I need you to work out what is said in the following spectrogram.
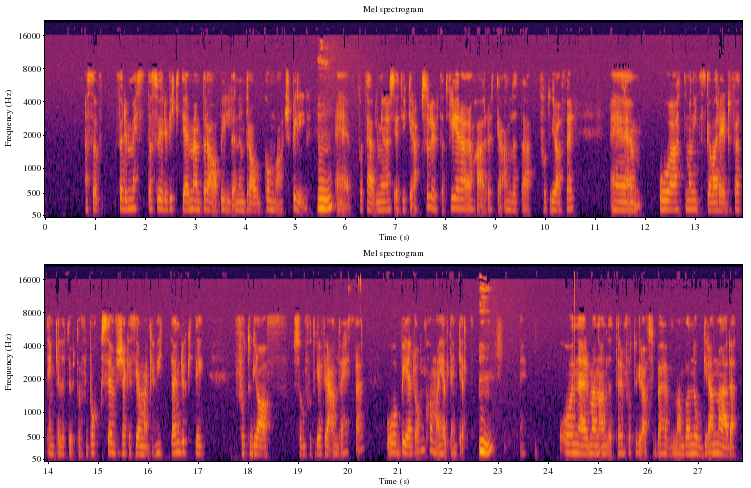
alltså för det mesta så är det viktigare med en bra bild än en bra gångartsbild Mm. eh, på tävlingarna. Så jag tycker absolut att fler arrangörer ska anlita fotografer. Eh, och att man inte ska vara rädd för att tänka lite utanför boxen. Försöka se om man kan hitta en duktig fotograf som fotograferar andra hästar. Och be dem komma helt enkelt. Mm. Och när man anlitar en fotograf så behöver man vara noggrann med att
